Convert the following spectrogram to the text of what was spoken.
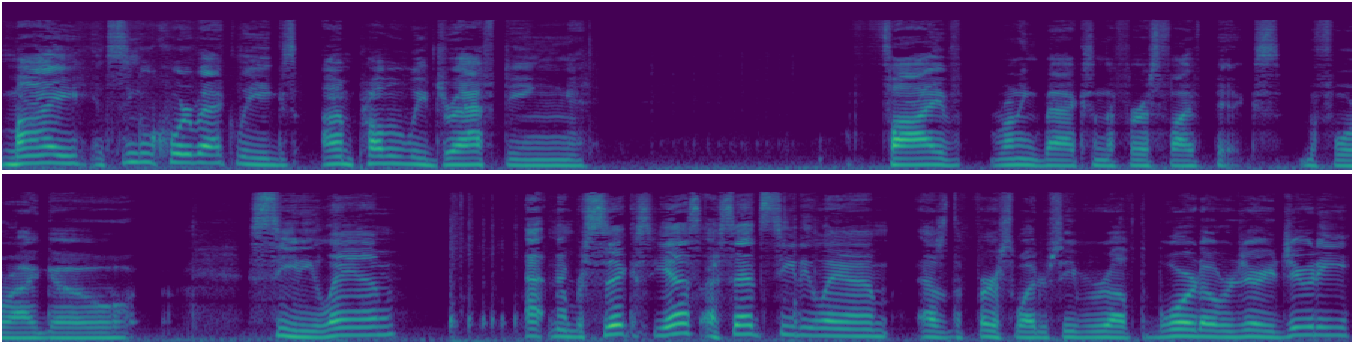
My, in single quarterback leagues, I'm probably drafting five running backs in the first five picks before I go CeeDee Lamb at number six. Yes, I said CeeDee Lamb as the first wide receiver off the board over Jerry Jeudy.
